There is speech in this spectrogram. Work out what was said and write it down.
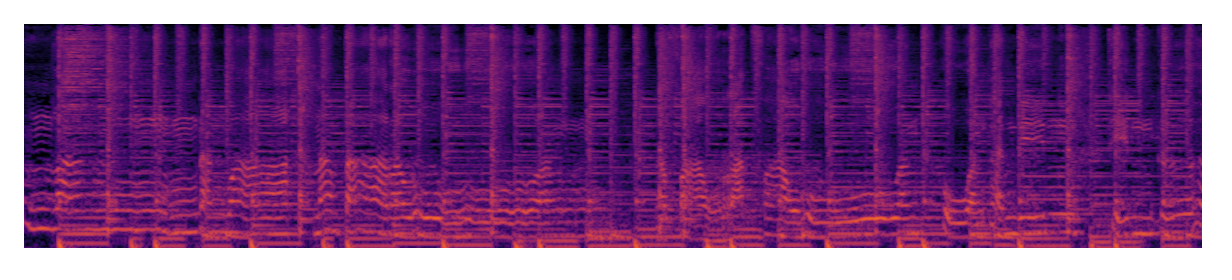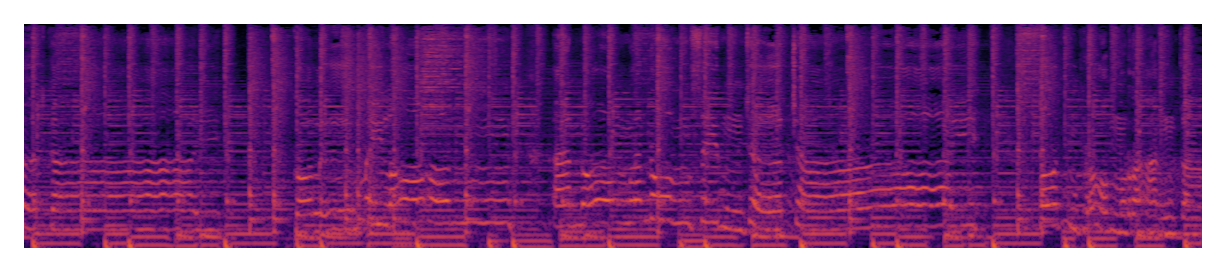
นหลัง ดังว่าน้ำตาเราร่วงแล้วเฝ้ารักเฝ้าห่วงห่วงแผ่นดิน ถิ่นเกิดกายก็ลืมไม่ล้นอานงและนุ่มสิ้นเฉิดชายต้นพรหมร่างกา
